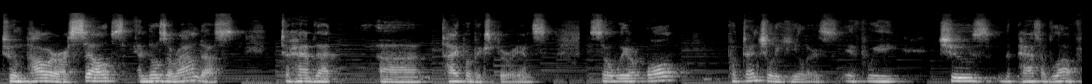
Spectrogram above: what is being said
to empower ourselves and those around us to have that uh, type of experience. So we are all potentially healers if we choose the path of love.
